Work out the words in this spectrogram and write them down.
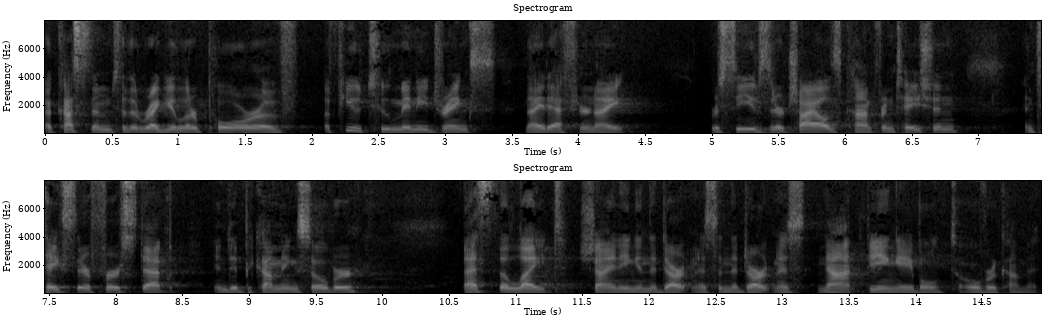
accustomed to the regular pour of a few too many drinks night after night, receives their child's confrontation and takes their first step into becoming sober, that's the light shining in the darkness and the darkness not being able to overcome it.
